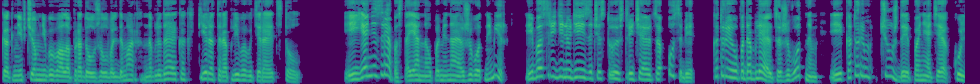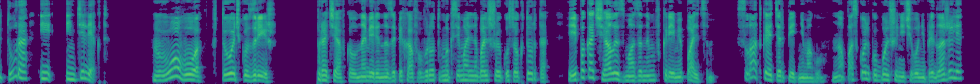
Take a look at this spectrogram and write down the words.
Как ни в чем не бывало, продолжил Вальдемар, наблюдая, как Кира торопливо вытирает стол. И я не зря постоянно упоминаю животный мир, ибо среди людей зачастую встречаются особи, которые уподобляются животным и которым чужды понятия культура и интеллект. «Во-во, в точку зришь!» Прочавкал, намеренно запихав в рот максимально большой кусок торта и покачал измазанным в креме пальцем. Сладкое терпеть не могу, но поскольку больше ничего не предложили,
